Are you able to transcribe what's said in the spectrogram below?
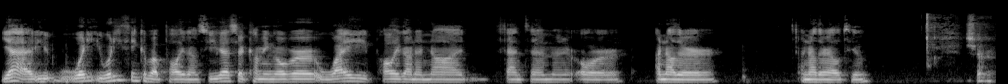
yeah. What do you, what do you think about Polygon? So you guys are coming over. Why Polygon and not Fantom or, or another, another L2? Sure.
